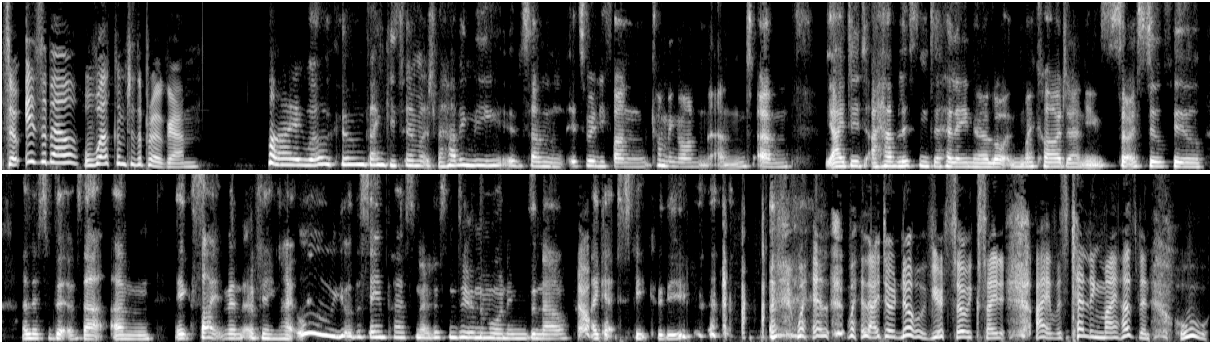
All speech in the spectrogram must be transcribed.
So, Isabel, welcome to the program. Hi, welcome. Thank you so much for having me. It's um it's really fun coming on and um I did I have listened to Helena a lot in my car journeys, so I still feel a little bit of that um excitement of being like, oh, you're the same person I listen to in the mornings and now oh. I get to speak with you. well, well, I don't know if you're so excited. I was telling my husband, "Oh,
